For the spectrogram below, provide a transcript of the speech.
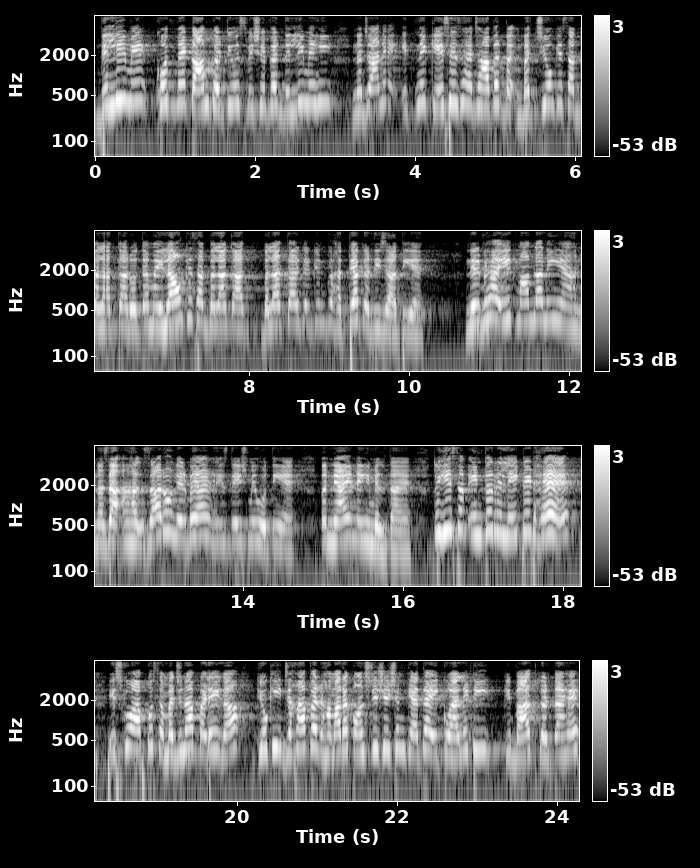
दिल्ली में खुद मैं काम करती हूँ इस विषय पर। दिल्ली में ही न जाने इतने केसेस हैं जहाँ पर बच्चियों के साथ बलात्कार होता है, महिलाओं के साथ बलात्कार बलात्कार करके उनको हत्या कर दी जाती है। निर्भया एक मामला नहीं है हज़ारों निर्भया इस देश में होती हैं, पर न्याय नहीं मिलता है। तो ये सब इंटर रिलेटेड है, इसको आपको समझना पड़ेगा, क्योंकि जहाँ पर हमारा कॉन्स्टिट्यूशन कहता है इक्वालिटी की बात करता है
